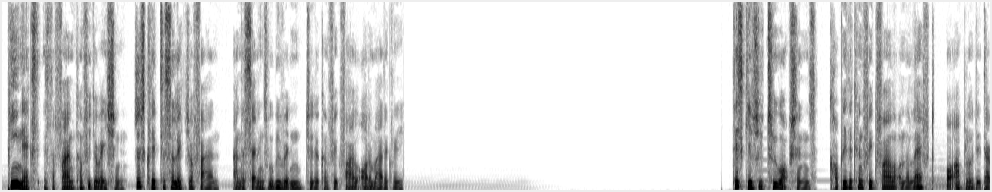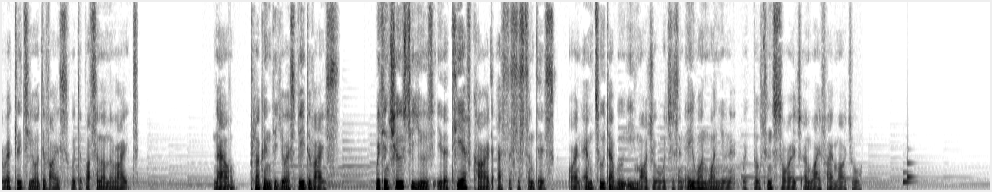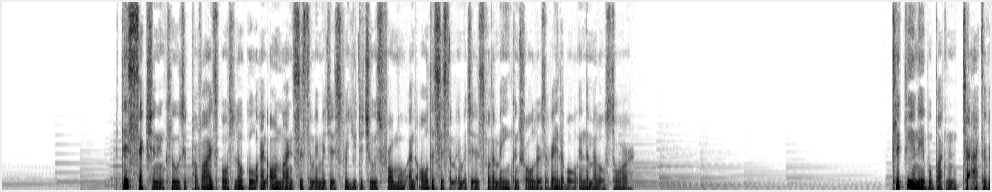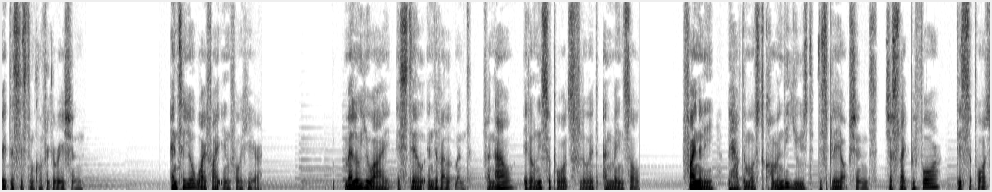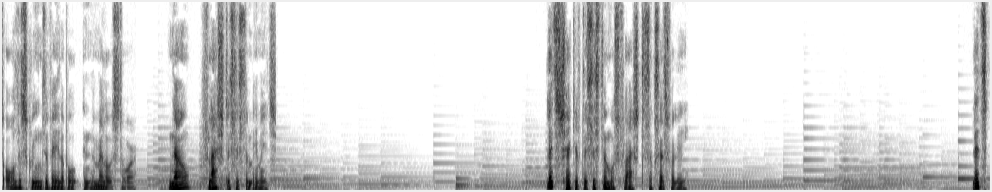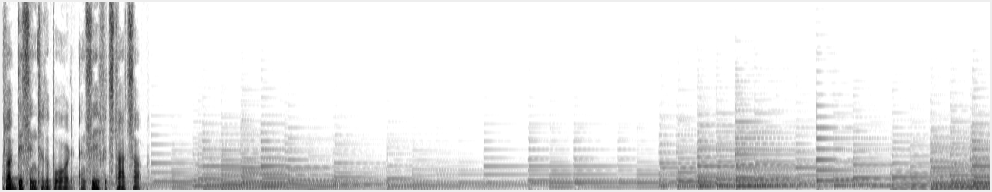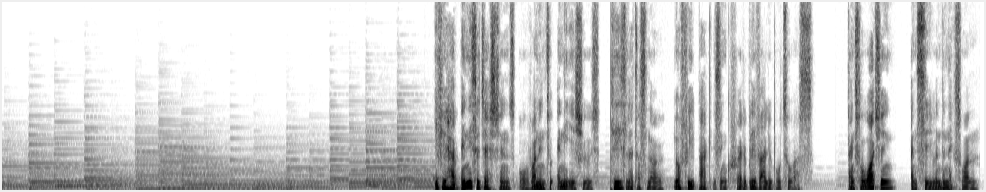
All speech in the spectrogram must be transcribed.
P next is the fan configuration. Just click to select your fan and the settings will be written to the config file automatically. This gives you two options, copy the config file on the left or upload it directly to your device with the button on the right. Now, plug in the USB device. We can choose to use either TF card as the system disk or an M2WE module which is an A11 unit with built-in storage and Wi-Fi module. This section includes it provides both local and online system images for you to choose from and all the system images for the main controllers available in the Mellow store. Click the Enable button to activate the system configuration. Enter your Wi-Fi info here. Mellow UI is still in development. For now, it only supports Fluidd and Mainsail. Finally, we have the most commonly used display options. Just like before, this supports all the screens available in the Mellow store. Now, flash the system image. Let's check if the system was flashed successfully. Let's plug this into the board and see if it starts up. If you have any suggestions or run into any issues, please let us know. Your feedback is incredibly valuable to us. Thanks for watching and see you in the next one.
